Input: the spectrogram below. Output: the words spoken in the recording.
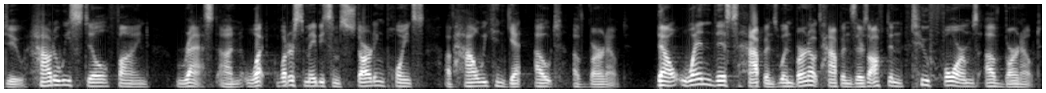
do? How do we still find rest? On what, what are maybe some starting points of how we can get out of burnout? Now, when this happens, when burnout happens, there's often two forms of burnout.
